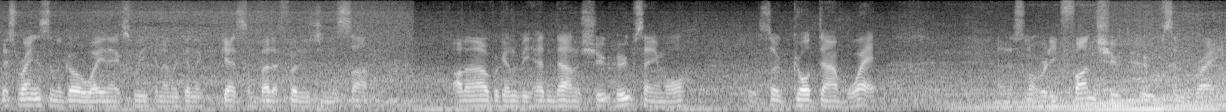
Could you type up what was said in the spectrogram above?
This rain's gonna go away next week and then we're gonna get some better footage in the sun. I don't know if we're gonna be heading down to shoot hoops anymore. It's so goddamn wet. And it's not really fun shooting hoops in the rain.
